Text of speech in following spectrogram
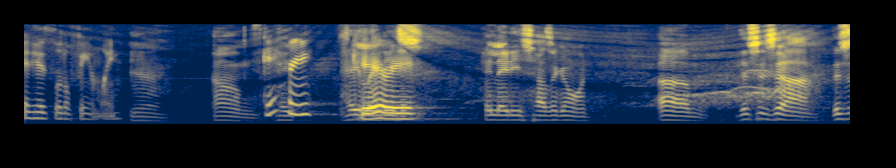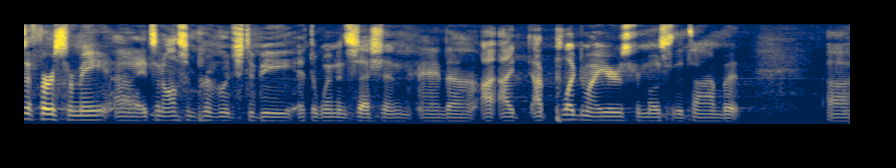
in his little family. Yeah. Um, Scary. Hey, hey Scary. ladies. Hey, ladies. How's it going? Um, this is uh, this is a first for me. Uh, it's an awesome privilege to be at the women's session, and uh, I, I, I plugged my ears for most of the time, but uh,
